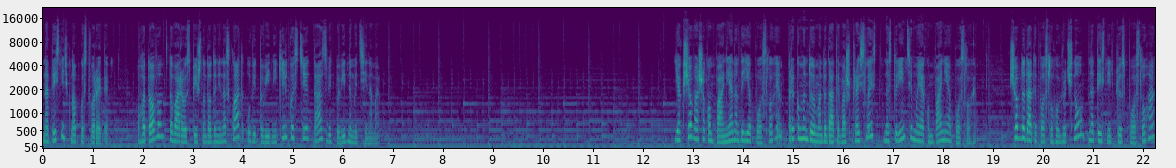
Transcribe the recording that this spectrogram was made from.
Натисніть кнопку Створити. Готово, товари успішно додані на склад у відповідній кількості та з відповідними цінами. Якщо ваша компанія надає послуги, рекомендуємо додати ваш прайс-лист на сторінці Моя компанія послуги. Щоб додати послугу вручну, натисніть плюс послуга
